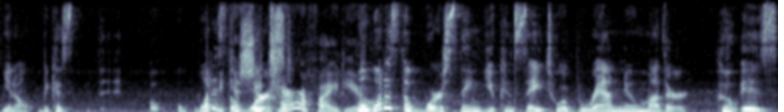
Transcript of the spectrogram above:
you know, because what is Because the worst? she terrified you. Well, what is the worst thing you can say to a brand new mother who is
